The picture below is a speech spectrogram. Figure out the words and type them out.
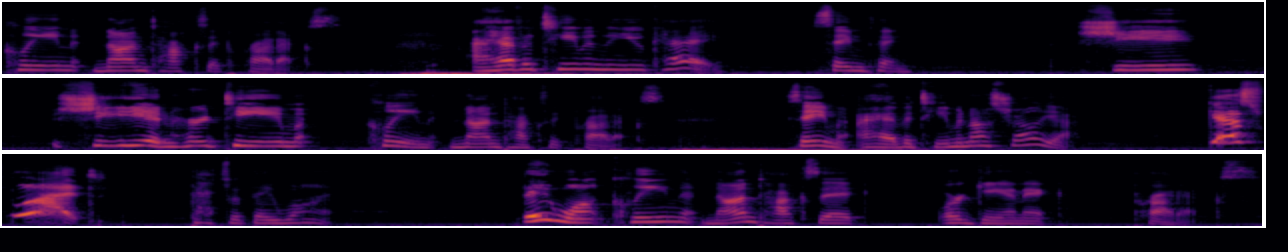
clean, non toxic products. I have a team in the UK. Same thing. She she and her team clean, non-toxic products. Same, I have a team in Australia. Guess what? That's what they want. They want clean, non toxic, organic products.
